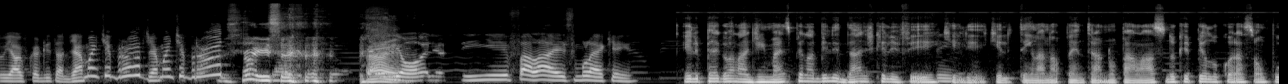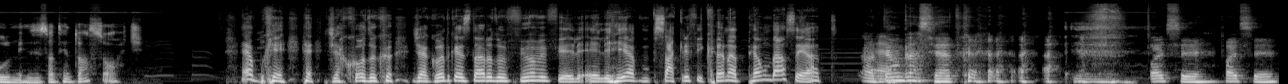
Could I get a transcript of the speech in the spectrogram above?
o Iago fica gritando: Diamante bruto, diamante bruto. Só isso. Ah, Ele é. olha assim e fala: Ah, esse moleque aí. Ele pega o Aladdin mais pela habilidade que ele vê, Sim. que ele, que ele tem lá no, pra entrar no palácio, do que pelo coração puro mesmo. Ele só tentou a sorte. É, porque, de acordo com, de acordo com a história do filme, filho, ele, ele ia sacrificando até um dar certo. Até É. não dar certo. pode ser, pode ser.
